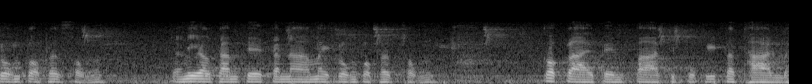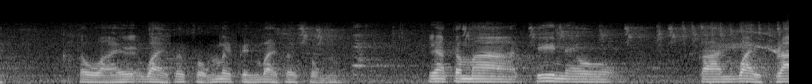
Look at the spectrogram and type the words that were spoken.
ตรงต่อพระสงฆ์แต่นี้เราทำเจตนาไม่ตรงต่อพระสงฆ์ก็กลายเป็นปาติปุกิตทานไปถวายไหว้พระสงฆ์ไม่เป็นไหว้พระสงฆ์ที่อาตมาชี้แนวการไหว้พระ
